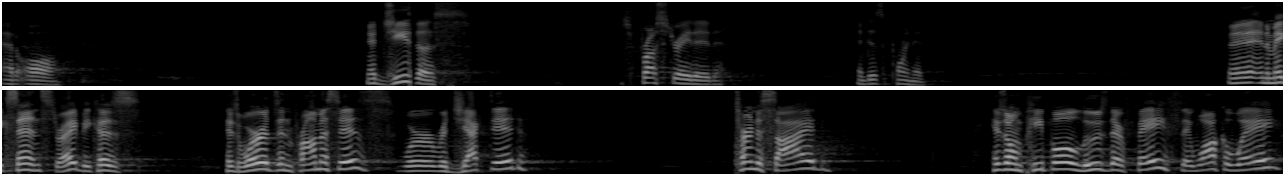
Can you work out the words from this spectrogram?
at all. Yet Jesus was frustrated and disappointed. Eh, and it makes sense, right? Because his words and promises were rejected, turned aside. His own people lose their faith, they walk away,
